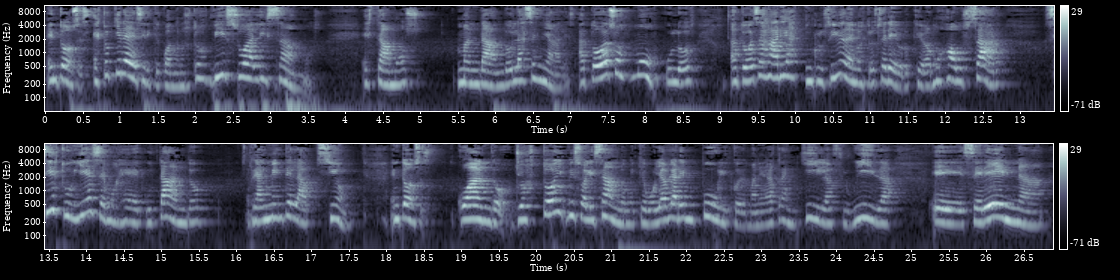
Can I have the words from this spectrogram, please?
Entonces, esto quiere decir que cuando nosotros visualizamos, estamos mandando las señales a todos esos músculos, a todas esas áreas, inclusive de nuestro cerebro, que vamos a usar si estuviésemos ejecutando realmente la acción. Entonces, Cuando yo estoy visualizándome que voy a hablar en público de manera tranquila, fluida, eh, serena,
